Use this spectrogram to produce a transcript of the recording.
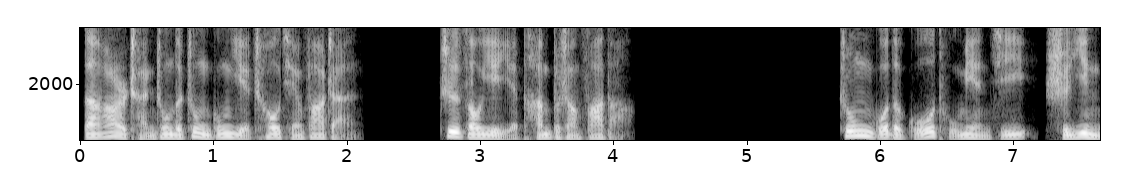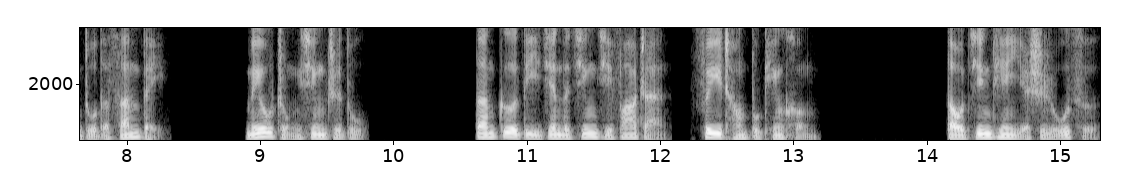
但二产中的重工业超前发展，制造业也谈不上发达。中国的国土面积是印度的三倍，没有种姓制度，但各地间的经济发展非常不平衡，到今天也是如此，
